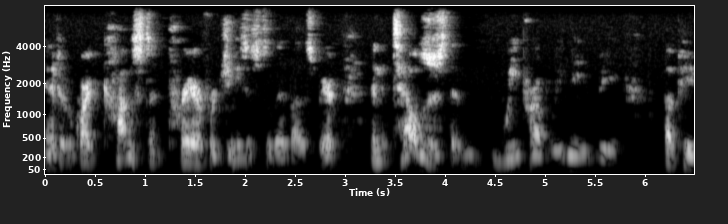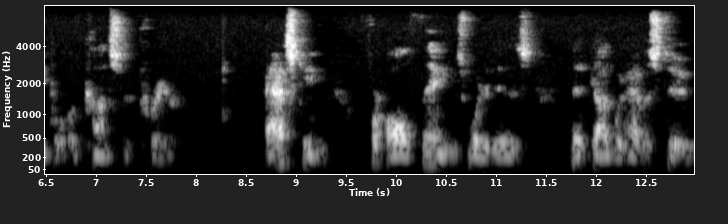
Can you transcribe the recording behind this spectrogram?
And if it required constant prayer for Jesus to live by the Spirit, then it tells us that we probably need to be a people of constant prayer, asking for all things what it is that God would have us do.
